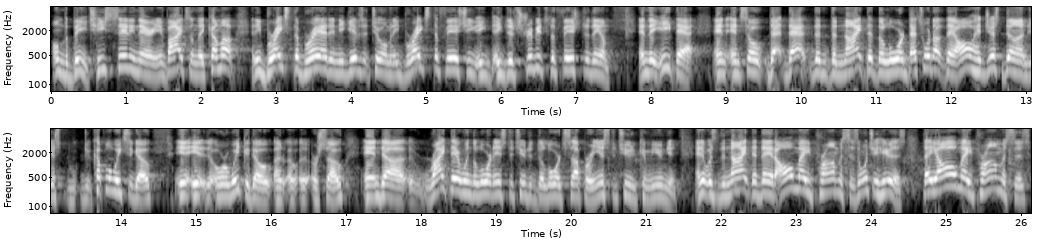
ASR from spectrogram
on the beach. He's sitting there and he invites them. They come up and he breaks the bread and he gives it to them. And he breaks the fish. He, he, he distributes the fish to them and they eat that. And, and so that, that the, the night that the Lord, that's what they all had just done just a couple of weeks ago or a week ago uh, uh, or so. And uh, right there when the Lord instituted the Lord's Supper, he instituted communion. And it was the night that they had all made promises. I want you to hear this. They all made promises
